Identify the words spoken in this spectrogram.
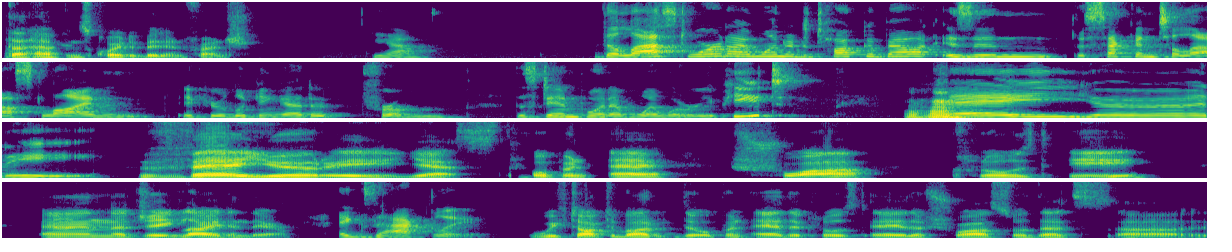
That happens quite a bit in French. Yeah. The last word I wanted to talk about is in the second to last line, if you're looking at it from the standpoint of when we repeat. Mm-hmm. Veillerai. Veillerai, yes. Open e, schwa, closed e, and a J glide in there. Exactly. We've talked about the open e, the closed e, the schwa, so that's uh,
